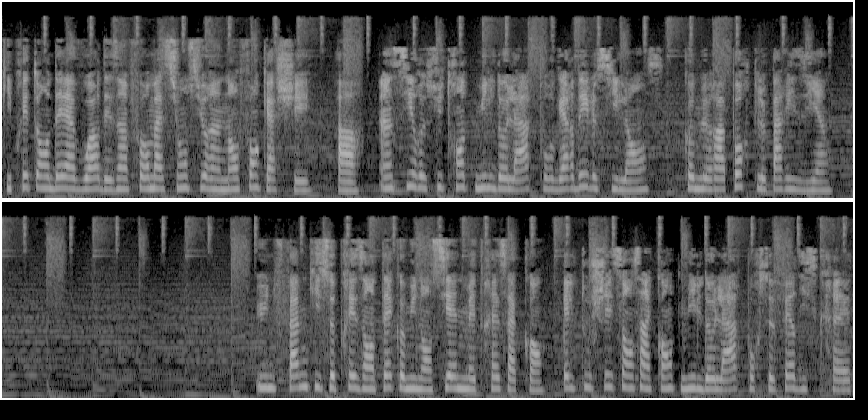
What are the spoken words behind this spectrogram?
qui prétendait avoir des informations sur un enfant caché, a ainsi reçu 30 000 dollars pour garder le silence, comme le rapporte le Parisien. Une femme qui se présentait comme une ancienne maîtresse à Caen, elle touchait 150 000 dollars pour se faire discrète.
